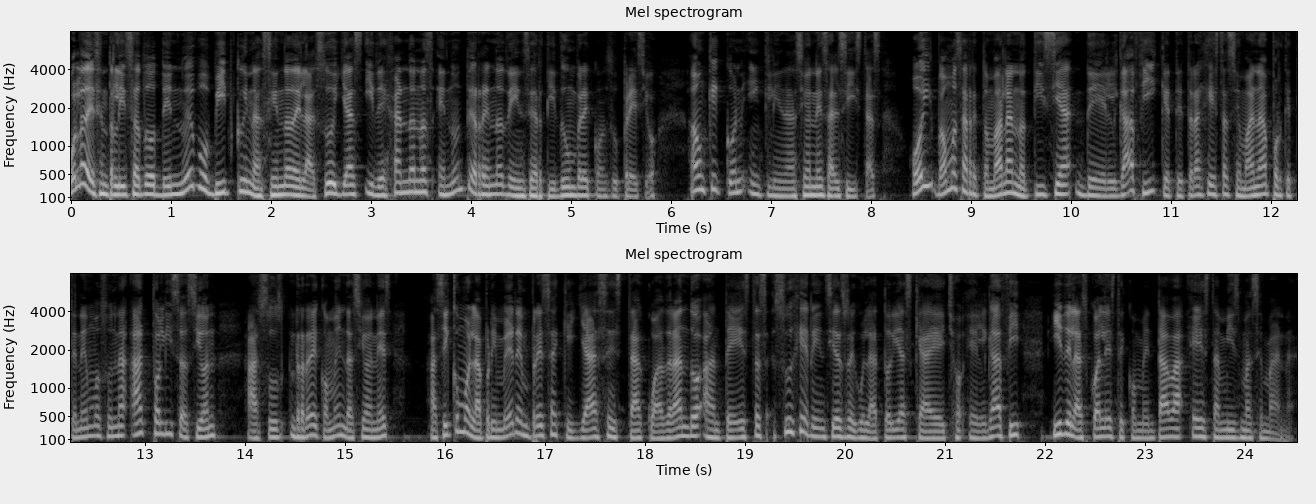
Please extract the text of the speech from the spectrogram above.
Hola descentralizado, de nuevo Bitcoin haciendo de las suyas y dejándonos en un terreno de incertidumbre con su precio, aunque con inclinaciones alcistas. Hoy vamos a retomar la noticia del Gafi que te traje esta semana porque tenemos una actualización a sus recomendaciones así como la primera empresa que ya se está cuadrando ante estas sugerencias regulatorias que ha hecho el GAFI y de las cuales te comentaba esta misma semana.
